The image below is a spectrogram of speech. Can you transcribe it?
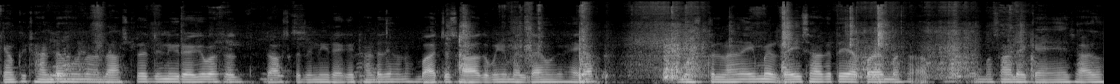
ਕਿਉਂਕਿ ਠੰਡ ਹੁਣ ਲਾਸਟ ਦਿਨ ਹੀ ਰਹਿ ਗਏ ਬਸ 10 ਕੁ ਦਿਨ ਹੀ ਰਹਿ ਗਏ ਠੰਡ ਦੇ ਹੁਣ। ਬਾਅਦ ਚ ਸਾਗ ਵੀ ਨਹੀਂ ਮਿਲਦਾ ਹੁਣ ਹੈਗਾ। ਮੁਸ਼ਕਿਲ ਨਾਲ ਹੀ ਮਿਲਦਾ ਹੀ ਸਾਗ ਤੇ ਆਪਾਂ ਮਸਾ- ਮਸਾਲੇ ਕਹੇ ਆ ਸਾਗ।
